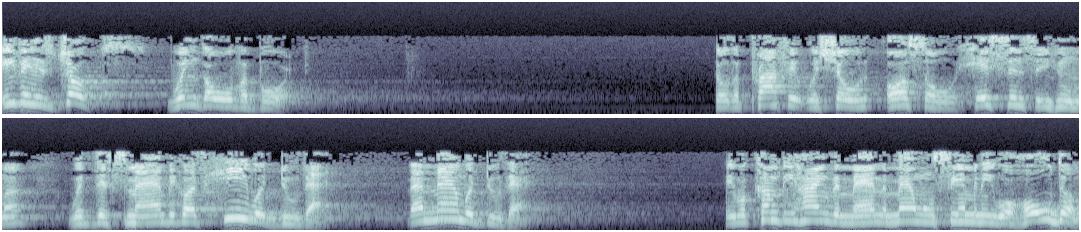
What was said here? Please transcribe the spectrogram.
Even his jokes wouldn't go overboard. So the Prophet would show also his sense of humor with this man because he would do that. That man would do that. He will come behind the man, the man won't see him and he will hold him.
